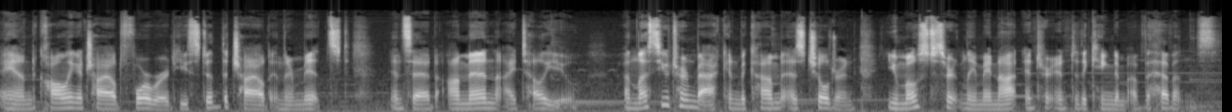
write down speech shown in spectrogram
And calling a child forward, he stood the child in their midst and said, Amen, I tell you, unless you turn back and become as children, you most certainly may not enter into the kingdom of the heavens.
